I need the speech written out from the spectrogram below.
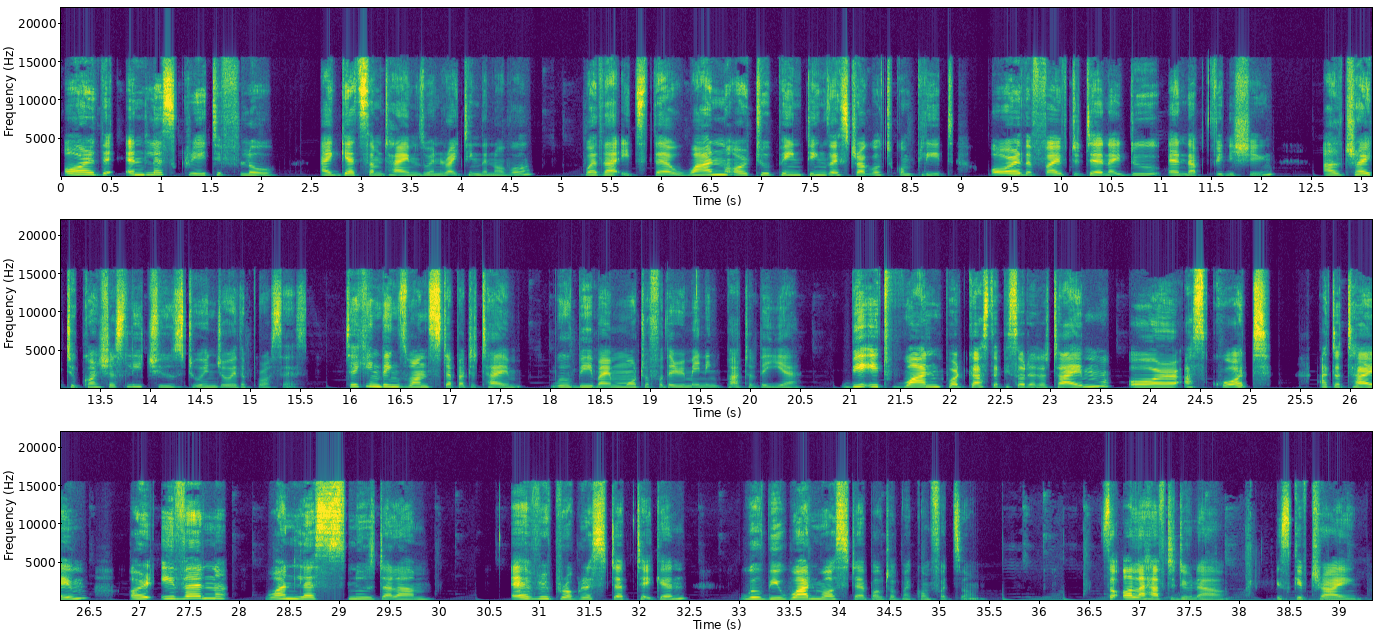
or the endless creative flow I get sometimes when writing the novel, whether it's the one or two paintings I struggle to complete or the five to ten I do end up finishing, I'll try to consciously choose to enjoy the process. Taking things one step at a time will be my motto for the remaining part of the year. Be it one podcast episode at a time, or a squat at a time, or even one less snoozed alarm. Every progress step taken will be one more step out of my comfort zone. So all I have to do now is keep trying.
